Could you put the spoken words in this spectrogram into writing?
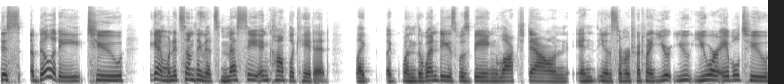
this ability to again when it's something that's messy and complicated like like when the wendy's was being locked down in you know the summer of 2020 you you you are able to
